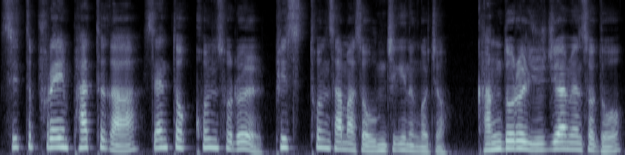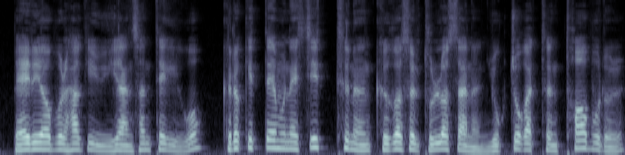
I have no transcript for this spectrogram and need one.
시트 프레임 파트가 센터 콘솔을 피스톤 삼아서 움직이는 거죠. 강도를 유지하면서도 베리업을 하기 위한 선택이고 그렇기 때문에 시트는 그것을 둘러싸는 욕조 같은 터브를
